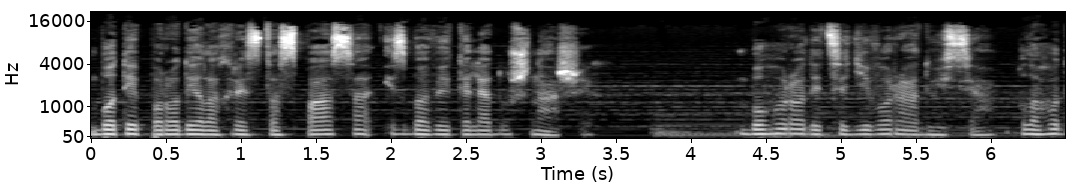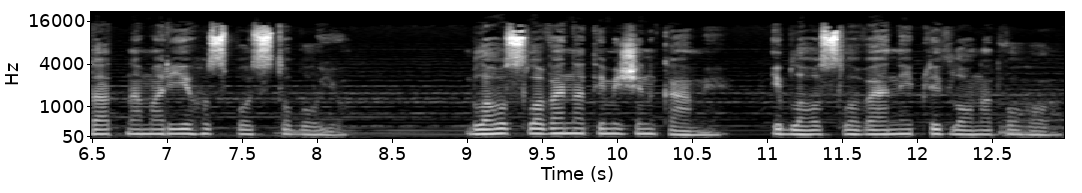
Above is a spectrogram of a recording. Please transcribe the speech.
бо Ти породила Христа Спаса і Збавителя душ наших. Богородице Діво, радуйся, благодатна Марія Господь з тобою, благословена ти між жінками, і благословений плід лона Твого,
